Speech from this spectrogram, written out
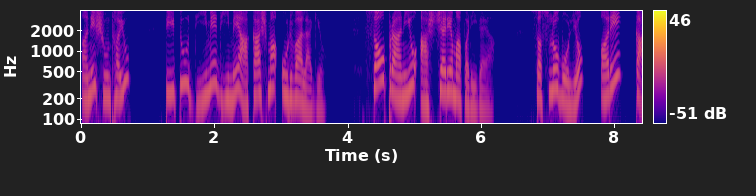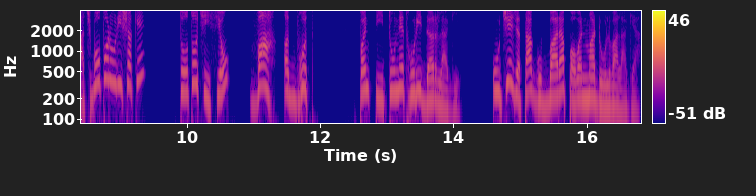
અને શું થયું? તીતુ ધીમે ધીમે આકાશમાં ઉડવા લાગ્યો. સૌ પ્રાણીઓ આશ્ચર્યમાં પડી ગયા. સસલો બોલ્યો, અરે, કાચબો પણ ઉડી શકે? તો તો ચીસ્યો. વાહ, અદ્ભુત. પણ તીતુને થોડી ડર લાગી. ઊંચે જતા ગુબ્બારા પવનમાં ડોલવા લાગ્યા.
